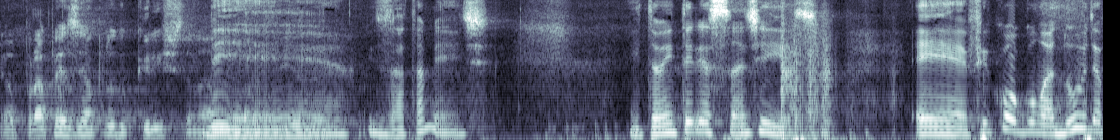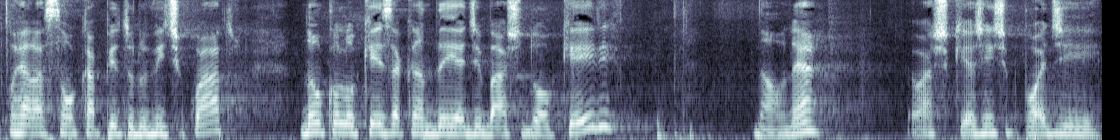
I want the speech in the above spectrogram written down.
É o próprio exemplo do Cristo, né? É, exatamente. Então é interessante isso. É, ficou alguma dúvida com relação ao capítulo 24? Não coloqueis a candeia debaixo do alqueire? Não, né? Eu acho que a gente pode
